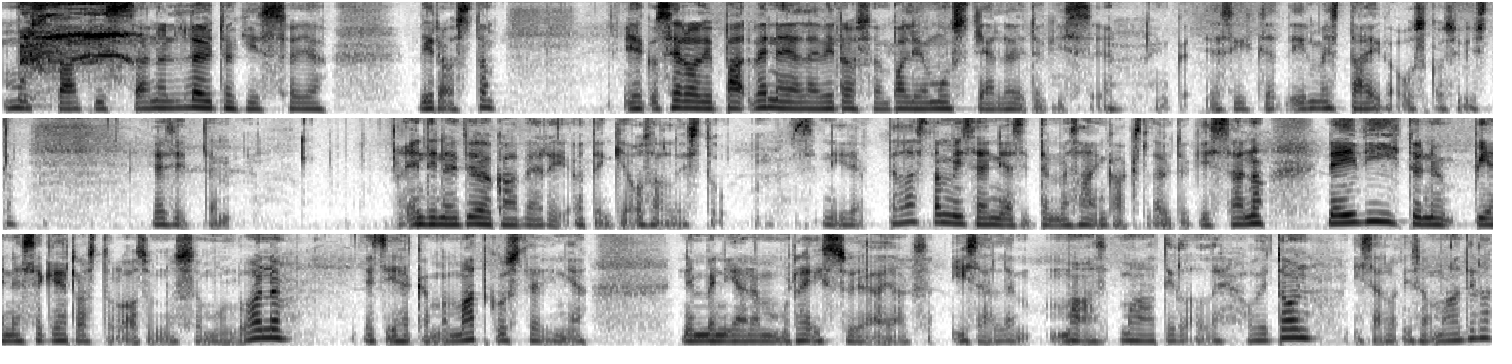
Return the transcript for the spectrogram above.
mustaa kissaa, ne oli löytökissoja Virosta. Ja kun siellä oli Venäjällä ja Virossa on paljon mustia löytökissoja. Ja siksi että ilmeisesti taikauskosyistä. Ja sitten entinen työkaveri jotenkin osallistui niiden pelastamiseen ja sitten mä sain kaksi löytökissaa. No ne ei viihtynyt pienessä kerrostaloasunnossa mun luona ja siihen mä matkustelin ja ne meni aina mun reissuja ajaksi isälle maa, maatilalle hoitoon. Isällä on iso maatila.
